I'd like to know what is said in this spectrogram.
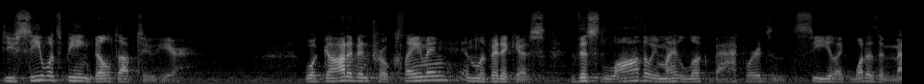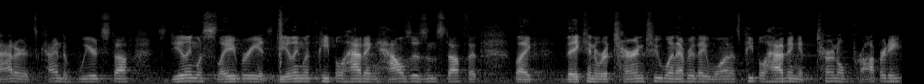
Do you see what's being built up to here? What God had been proclaiming in Leviticus, this law that we might look backwards and see, like, what does it matter? It's kind of weird stuff. It's dealing with slavery, it's dealing with people having houses and stuff that, like, they can return to whenever they want. It's people having eternal property.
